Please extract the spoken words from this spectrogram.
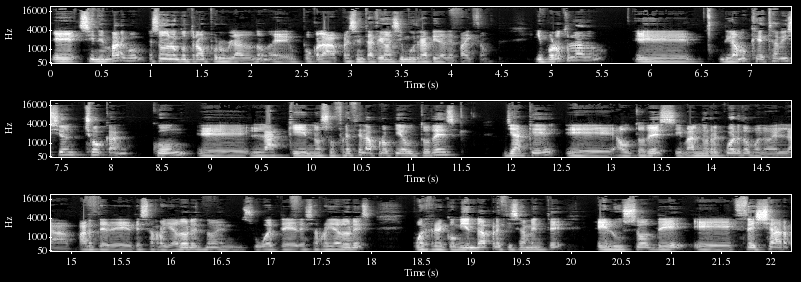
Eh, sin embargo, eso no lo encontramos por un lado, ¿no? Eh, un poco la presentación así muy rápida de Python. Y por otro lado, eh, digamos que esta visión choca con la que nos ofrece la propia Autodesk, ya que Autodesk, si mal no recuerdo, bueno, en la parte de desarrolladores, ¿no? En su web de desarrolladores, pues recomienda precisamente el uso de C Sharp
